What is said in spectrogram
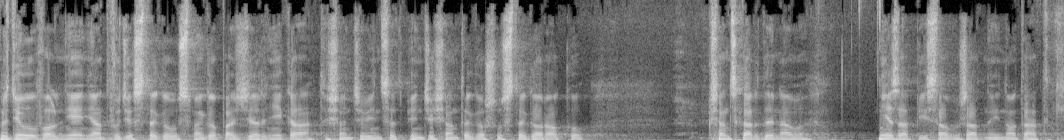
W dniu uwolnienia 28 października 1956 roku ksiądz kardynał nie zapisał żadnej notatki.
